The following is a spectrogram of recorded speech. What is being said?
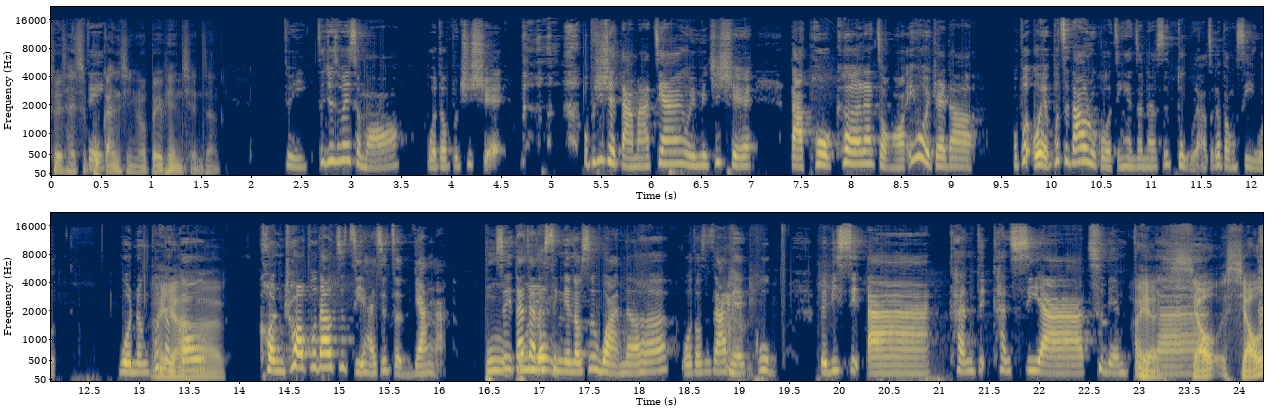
所以才是不甘心，然后被骗钱这样。对，这就是为什么我都不去学，我不去学打麻将，我也没去学打扑克那种哦，因为我觉得我不，我也不知道，如果我今天真的是赌了这个东西，我我能不哎能够，control 不到自己，还是怎样啊？不，所以大家的不用新年都是玩的，我都是在那边 顾 baby sit 啊，看看戏啊，吃点哎饼啊，呀，小小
